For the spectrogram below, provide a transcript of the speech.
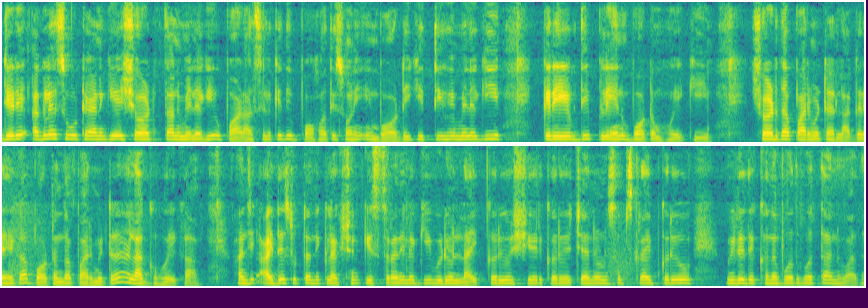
ਜਿਹੜੇ ਅਗਲੇ ਸੂਟ ਰਹਿਣਗੇ ਸ਼ਰਟ ਤੁਹਾਨੂੰ ਮਿਲੇਗੀ, ਉਪਾੜਾ ਸਿਲਕ ਦੀ ਬਹੁਤ ਹੀ ਸੋਹਣੀ ਐਮਬੋਡੀ ਕੀਤੀ ਹੋਈ ਮਿਲੇਗੀ ਕਰੇਵ ਦੀ ਪਲੇਨ ਬਾਟਮ ਹੋਏਗੀ। ਸ਼ਰਟ ਦਾ ਪਰ ਮੀਟਰ ਅਲੱਗ ਰਹੇਗਾ ਬਾਟਮ ਦਾ ਪਰ ਮੀਟਰ ਅਲੱਗ ਹੋਏਗਾ। ਹਾਂਜੀ, ਅੱਜ ਦੇ ਸੂਟਾਂ ਦੀ ਕਲੈਕਸ਼ਨ ਕਿਸ ਤਰ੍ਹਾਂ ਦੀ ਲੱਗੀ? ਵੀਡੀਓ ਨੂੰ ਲਾਈਕ ਕਰਿਓ ਸ਼ੇਅਰ ਕਰਿਓ ਚੈਨਲ ਨੂੰ ਸਬਸਕ੍ਰਾਈਬ ਕਰਿਓ। ਵੀਡੀਓ ਦੇਖਣ ਦਾ ਬਹੁਤ ਬਹੁਤ ਧੰਨਵਾਦ।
